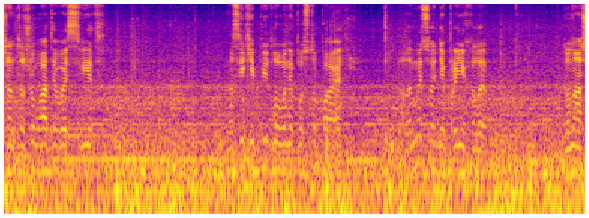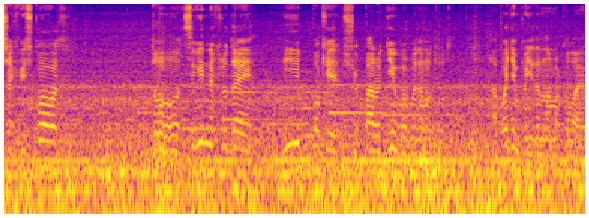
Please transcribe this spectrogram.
шантажувати весь світ. Наскільки підло вони поступають. Але ми сьогодні приїхали до наших військових, до цивільних людей і поки що пару днів ми будемо тут. Потім поїдемо на Миколаїв.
